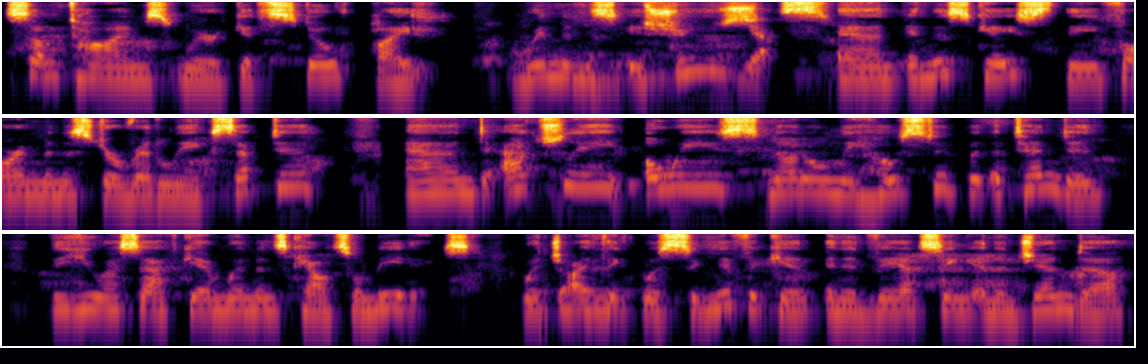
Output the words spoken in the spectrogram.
sometimes where it gets stovepiped women's issues. Yes. And in this case, the foreign minister readily accepted and actually always not only hosted, but attended the U.S. Afghan Women's Council meetings, which I Mhm. think was significant in advancing an agenda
